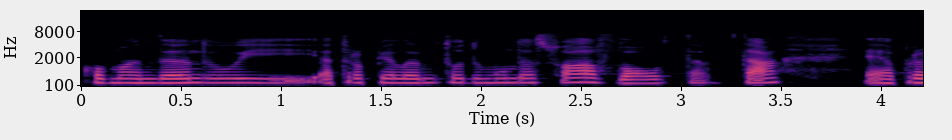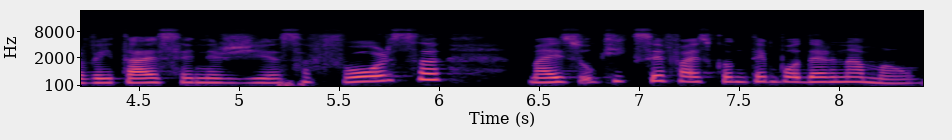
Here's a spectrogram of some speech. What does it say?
comandando e atropelando todo mundo à sua volta, tá. É aproveitar essa energia, essa força, mas o que que você faz quando tem poder na mão,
